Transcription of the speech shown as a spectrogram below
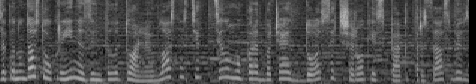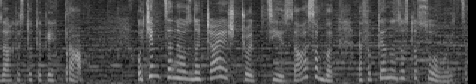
Законодавство України з інтелектуальної власності в цілому передбачає досить широкий спектр засобів захисту таких прав. Утім, це не означає, що ці засоби ефективно застосовуються.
